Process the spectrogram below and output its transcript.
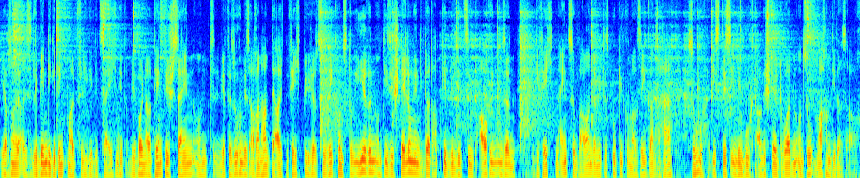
ich habe es mal als lebendige Denkmalpflege bezeichnet. Wir wollen authentisch sein und wir versuchen das auch anhand der alten Fechtbücher zu rekonstruieren und diese Stellungen, die dort abgebildet sind, auch in unseren Gefechten einzubauen, damit das Publikum auch sehen kann, aha, so ist es in dem Buch dargestellt worden und so machen die das auch.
